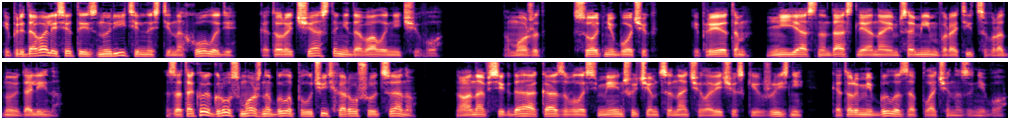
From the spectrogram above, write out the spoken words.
и предавались этой изнурительности на холоде, которая часто не давала ничего. Но, может, сотню бочек, и при этом неясно, даст ли она им самим воротиться в родную долину. За такой груз можно было получить хорошую цену, но она всегда оказывалась меньше, чем цена человеческих жизней, которыми было заплачено за него.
